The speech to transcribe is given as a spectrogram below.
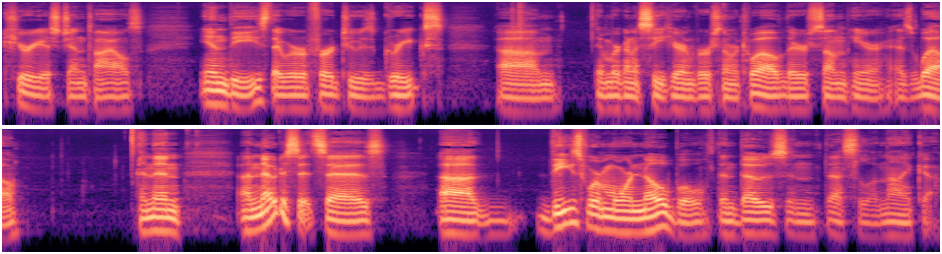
curious Gentiles. In these, they were referred to as Greeks. Um, and we're going to see here in verse number 12, there's some here as well. And then uh, notice it says, uh, these were more noble than those in Thessalonica,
